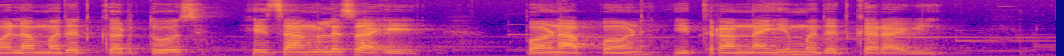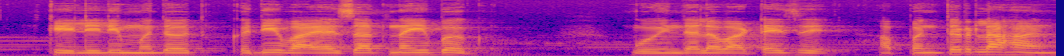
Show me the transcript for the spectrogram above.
मला मदत करतोस हे चांगलंच आहे पण आपण इतरांनाही मदत करावी. केलेली मदत कधी वाया जात नाही बघ. गोविंदाला वाटायचे आपण तर लहान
